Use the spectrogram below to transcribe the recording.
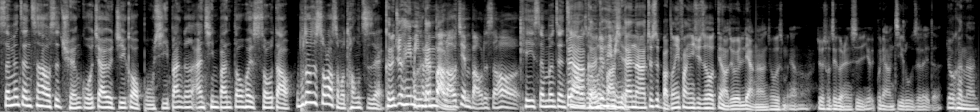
身份证字号是全国教育机构补习班跟安亲班都会收到，我不知道是收到什么通知，哎，可能就黑名单吧？报劳健保的时候，key 身份证，对啊，可能就黑名单啊，就是把东西放进去之后，电脑就会亮啊，就会什么样，就说这个人是有不良记录之类的，有可能。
